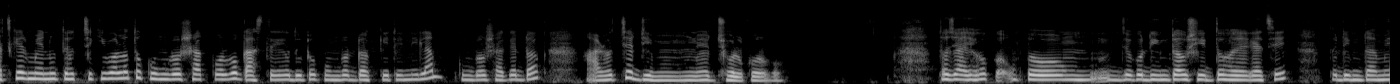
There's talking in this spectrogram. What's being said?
আজকের মেনুতে হচ্ছে কি বলো তো কুমড়োর শাক করব। গাছ থেকে দুটো কুমড়োর ডগ কেটে নিলাম কুমড়োর শাকের ডগ। আর হচ্ছে ডিমের ঝোল করব। তো যাই হোক, তো যে ডিমটাও সিদ্ধ হয়ে গেছে। তো ডিমটা আমি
